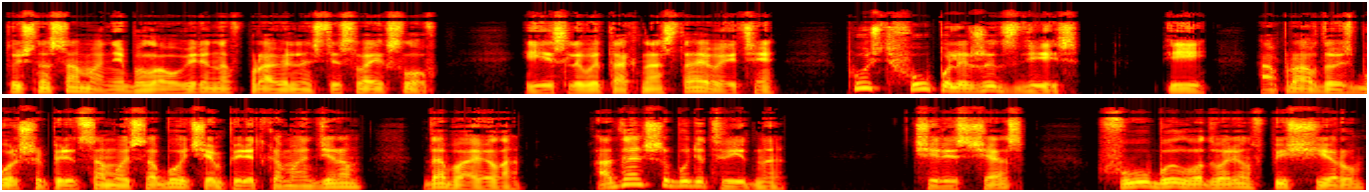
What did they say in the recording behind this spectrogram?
точно сама не была уверена в правильности своих слов. «Если вы так настаиваете, пусть Фу полежит здесь». И, оправдываясь больше перед самой собой, чем перед командиром, добавила, «А дальше будет видно». Через час Фу был водворен в пещеру,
